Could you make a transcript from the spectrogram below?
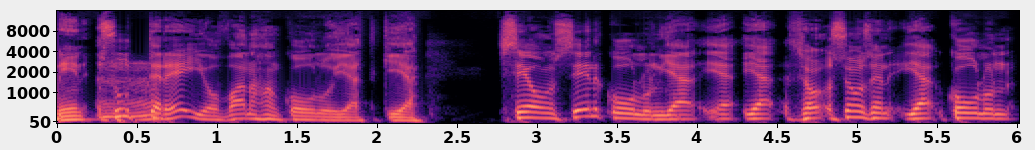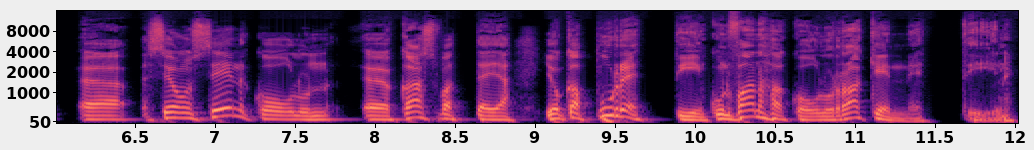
niin mm-hmm. Sutter ei ole vanhan koulun jätkiä. Se on sen koulun, ja, ja, ja, se on, se on sen ja koulun, äh, se on sen koulun äh, kasvattaja, joka purettiin, kun vanha koulu rakennettiin.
